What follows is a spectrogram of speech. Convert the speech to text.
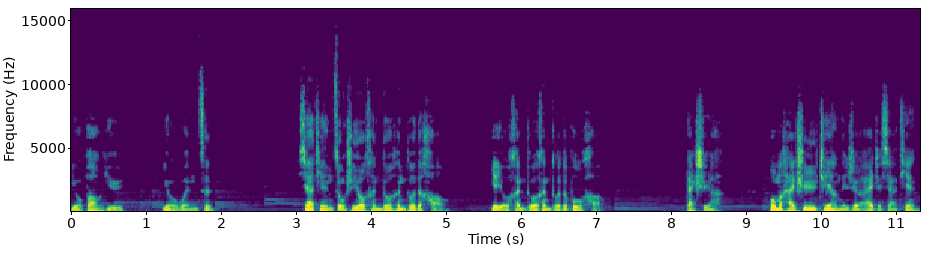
有暴雨，有蚊子。夏天总是有很多很多的好，也有很多很多的不好。但是啊，我们还是这样的热爱着夏天。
